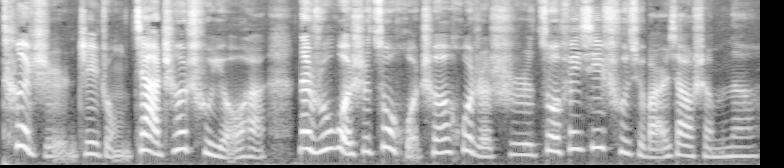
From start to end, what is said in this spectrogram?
特指这种驾车出游哈。那如果是坐火车或者是坐飞机出去玩，叫什么呢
